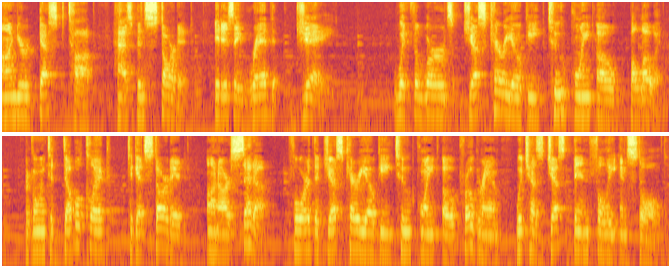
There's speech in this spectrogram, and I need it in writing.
on your desktop has been started. It is a red J with the words Just Karaoke 2.0 below it. We're going to double click to get started on our setup for the Just Karaoke 2.0 program, which has just been fully installed.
